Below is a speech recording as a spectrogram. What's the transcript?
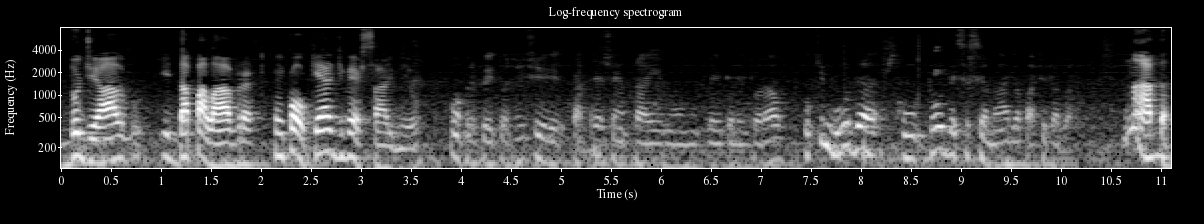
do diálogo e da palavra com qualquer adversário meu. Bom, prefeito, a gente está prestes a entrar aí num pleito eleitoral. O que muda com todo esse cenário a partir de agora? Nada.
